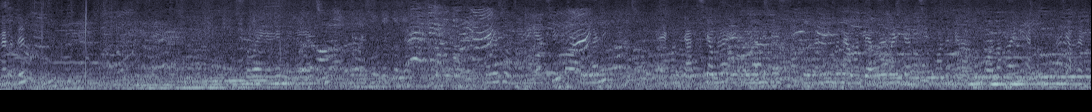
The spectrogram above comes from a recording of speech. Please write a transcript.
কাছে সবাই আগে নেমে গেছি। ঠিক আছে এখন যাচ্ছি আমরা এই মানে আমার দেওয়ার বাড়ি যাচ্ছি। তোমাদেরকে বলা হয়নি, এখন এখন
